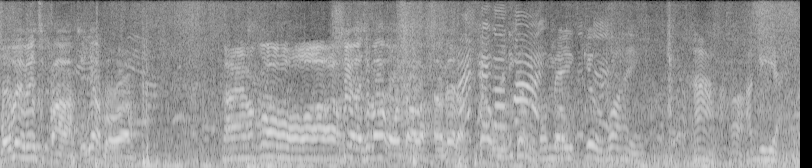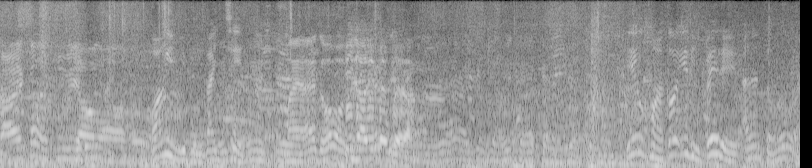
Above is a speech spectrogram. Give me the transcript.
无咩咩一百？真正无啊？来，我讲啊。最后一百五十啦，啊咩啦？你讲唔讲咩？叫我系啊阿姨啊。来，讲注意哦。王姨袂歹食。唔系喺度。你睇啲咩嘢啊？你有看过一礼拜的安尼多好啊？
